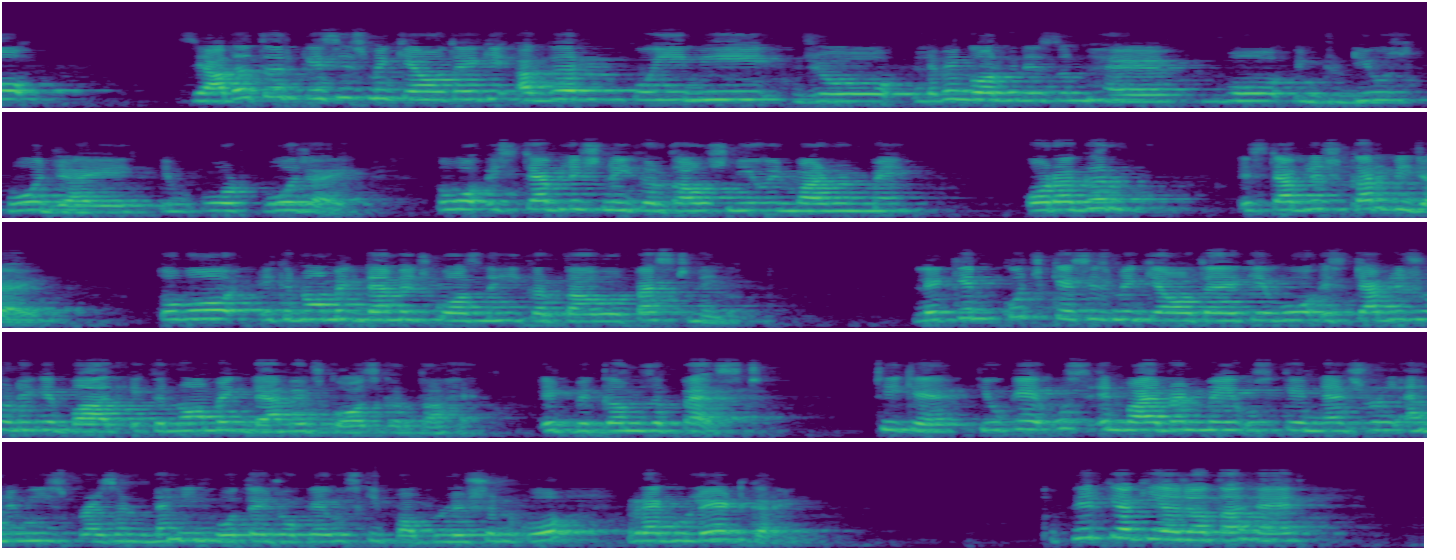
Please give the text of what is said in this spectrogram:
ज़्यादातर केसेस में क्या होता है कि अगर कोई भी जो लिविंग ऑर्गेनिज्म है, वो इंट्रोड्यूस हो जाए इंपोर्ट हो जाए तो वो इस्टेब्लिश नहीं करता उस न्यू इन्वायरमेंट में। और अगर इस्टेब्लिश कर भी जाए तो वो इकोनॉमिक डैमेज कॉज नहीं करता, वो पेस्ट नहीं करता। लेकिन कुछ केसेस में क्या होता है कि वो इस्टेब्लिश होने के बाद इकोनॉमिक डैमेज कॉज करता है। इट बिकम्स अ पेस्ट ठीक है? क्योंकि उस इन्वायरमेंट में उसके नेचुरल एनिमीज प्रेजेंट नहीं होते जो कि उसकी पॉपुलेशन को रेगुलेट करें। तो फिर क्या किया जाता है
